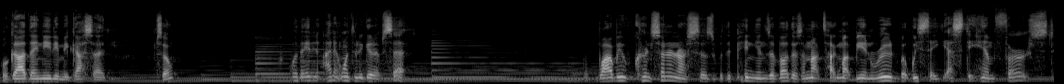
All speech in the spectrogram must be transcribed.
Well, God, they needed me. God said, so? Well, they didn't, I didn't want them to get upset why are we concerning ourselves with opinions of others? I'm not talking about being rude, but we say yes to Him first.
